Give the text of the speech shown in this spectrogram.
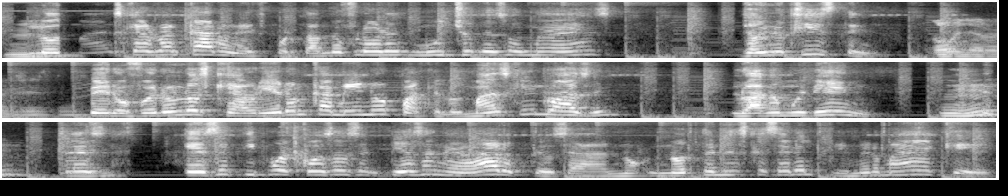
Los maes que arrancaron exportando flores, muchos de esos maes ya hoy no existen. No, ya no existen. Pero fueron los que abrieron camino para que los más que lo hacen, lo hagan muy bien. Entonces, ese tipo de cosas empiezan a darte. O sea, no, no tenés que ser el primer mae que...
